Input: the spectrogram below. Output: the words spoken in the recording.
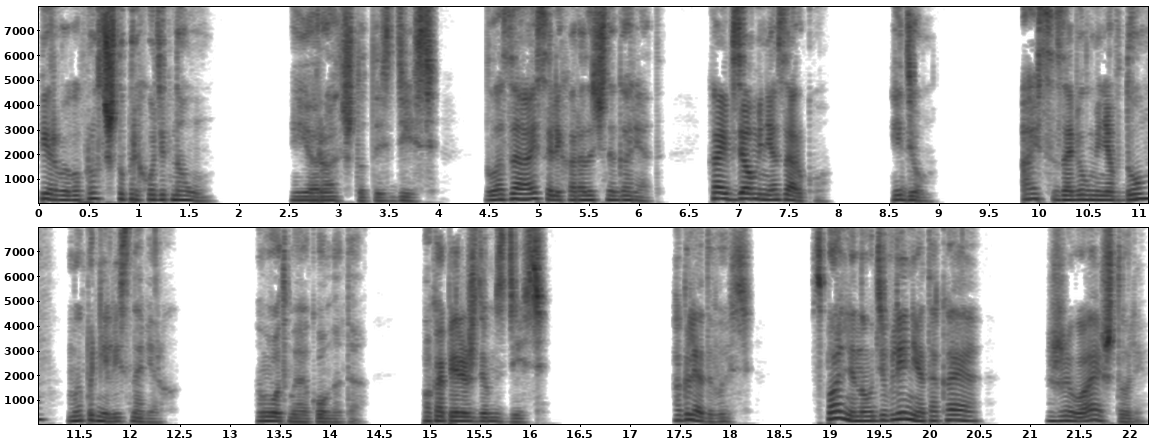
Первый вопрос, что приходит на ум. «Я рад, что ты здесь». Глаза Айса лихорадочно горят. Кай взял меня за руку. «Идем». Айс завел меня в дом, мы поднялись наверх. «Вот моя комната. Пока переждем здесь». Оглядываюсь. Спальня, на удивление, такая... живая, что ли.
